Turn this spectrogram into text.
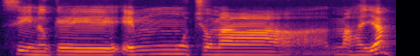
sino que es mucho más, más allá.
